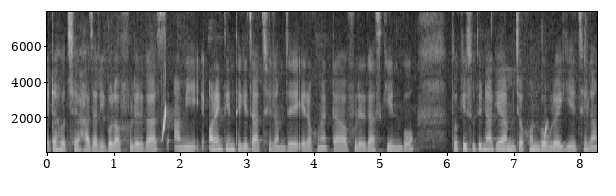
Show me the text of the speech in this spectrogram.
এটা হচ্ছে হাজারি গোলাপ ফুলের গাছ। আমি অনেক দিন থেকে চাচ্ছিলাম যে এরকম একটা ফুলের গাছ কিনবো। তো কিছুদিন আগে আমি যখন বগুড়ায় গিয়েছিলাম,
